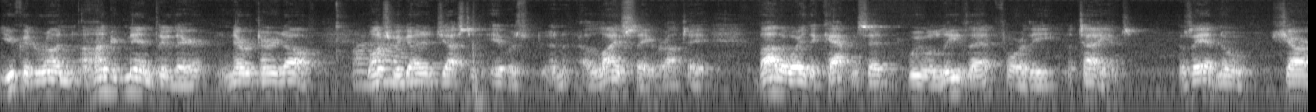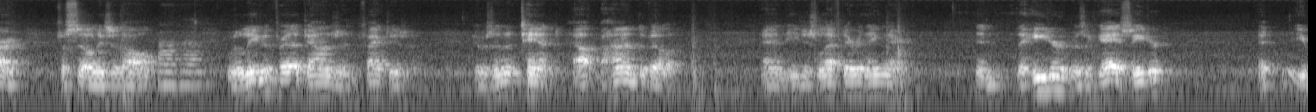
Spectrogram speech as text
you could run a hundred men through there and never turn it off. Once we got it adjusted, it was an, a lifesaver, I'll tell you. By the way, the captain said we will leave that for the Italians, because they had no shower facilities at all. Uh-huh. We'll leave it for the Italians. In fact, it was, it was in a tent out behind the villa, and he just left everything there. And the heater was a gas heater. It, you,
